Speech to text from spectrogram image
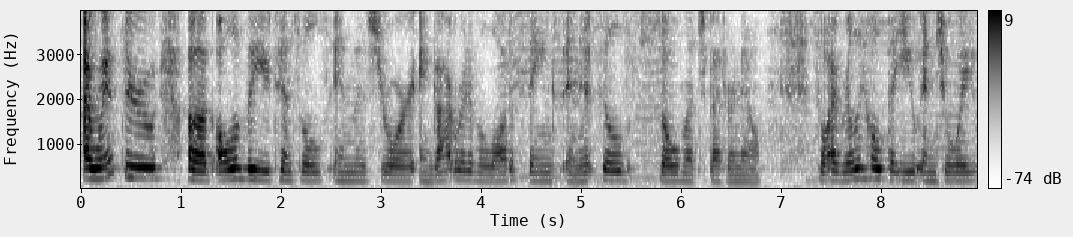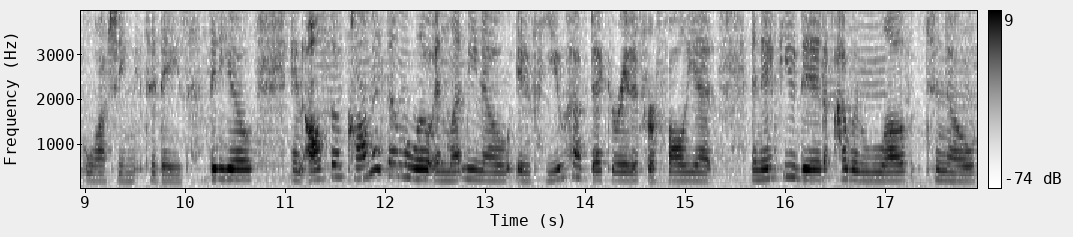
I went through uh, all of the utensils in this drawer and got rid of a lot of things and it feels so much better now. So I really hope that you enjoy watching today's video and also comment down below and let me know if you have decorated for fall yet and if you did I would love to know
